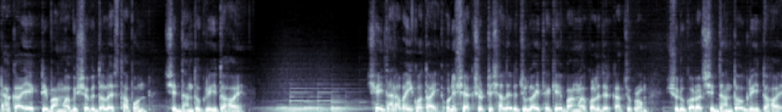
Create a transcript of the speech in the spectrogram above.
ঢাকায় একটি বাংলা বিশ্ববিদ্যালয় স্থাপন সিদ্ধান্ত গৃহীত হয়। সেই ধারাবাহিকতায় উনিশশো একষট্টি সালের জুলাই থেকে বাংলা কলেজের কার্যক্রম শুরু করার সিদ্ধান্ত গৃহীত হয়।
